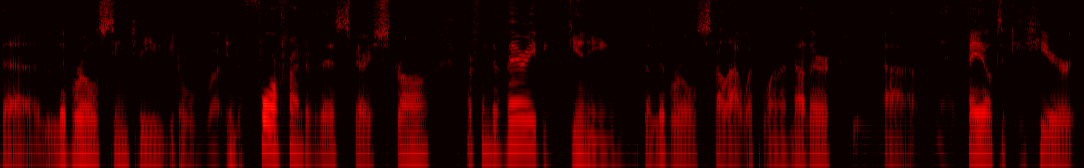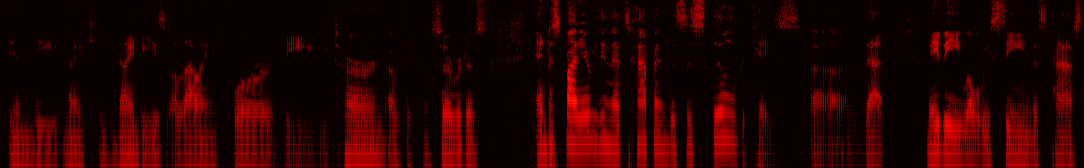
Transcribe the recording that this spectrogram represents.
The liberals seem to be, you know, uh, in the forefront of this, very strong. But from the very beginning, the liberals fell out with one another, uh, failed to cohere in the 1990s, allowing for the return of the conservatives. And despite everything that's happened, this is still the case uh, that maybe what we've seen this past,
